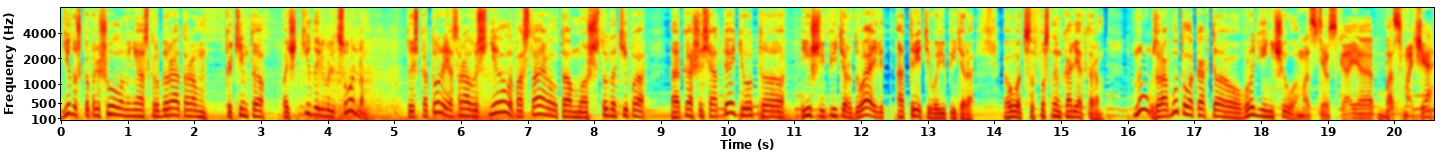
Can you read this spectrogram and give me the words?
Дедушка пришел у меня с карбюратором каким-то почти дореволюционным, то есть который я сразу снял и поставил там что-то типа э, К-65 от Юж Юпитер-2 или от третьего Юпитера, вот, со впускным коллектором. Ну, заработало как-то вроде и ничего. Мастерская басмача.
